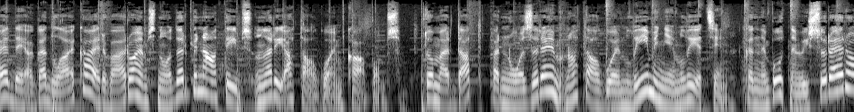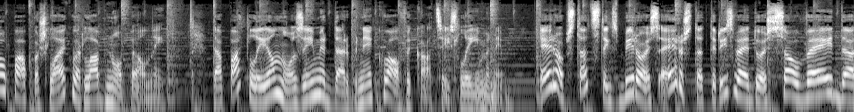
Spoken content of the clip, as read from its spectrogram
pēdējā gada laikā ir vērojams nodarbinātības un arī atalgojuma kāpums. Tomēr dati par nozarēm un atalgojuma līmeņiem liecina, ka nebūtu ne visur Eiropā pašlaik var labi nopelnīt. Tāpat liela nozīme ir darbinieku kvalifikācijas līmenim. Eiropas statistikas birojas Eurostat ir izveidojis savu veidu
